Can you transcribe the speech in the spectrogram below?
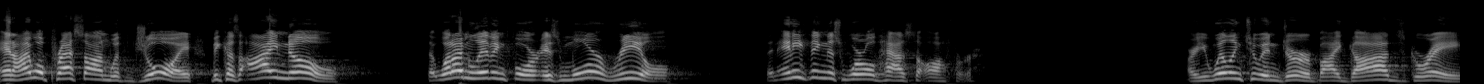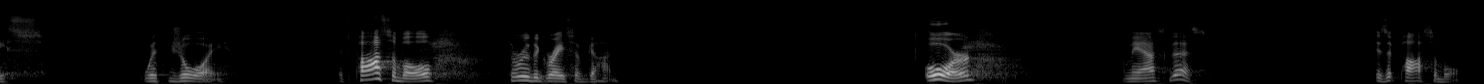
and I will press on with joy because I know that what I'm living for is more real than anything this world has to offer? Are you willing to endure by God's grace with joy? It's possible through the grace of God. Or, let me ask this Is it possible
